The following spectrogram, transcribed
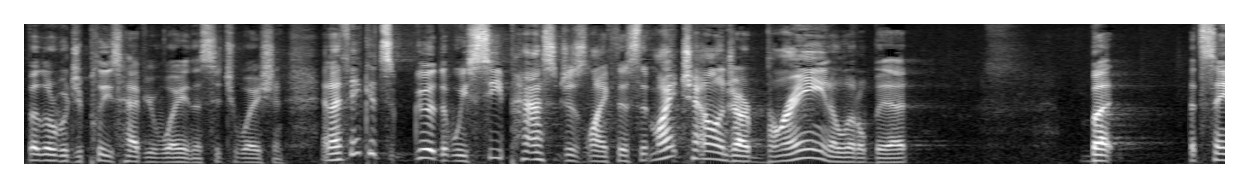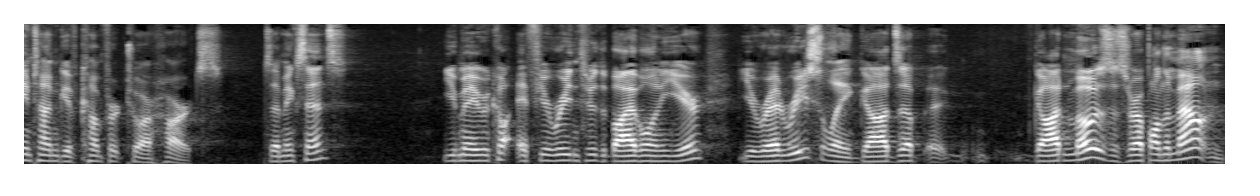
but Lord, would you please have your way in this situation? And I think it's good that we see passages like this that might challenge our brain a little bit, but at the same time give comfort to our hearts. Does that make sense? You may recall, if you're reading through the Bible in a year, you read recently, God's up, uh, God and Moses are up on the mountain,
